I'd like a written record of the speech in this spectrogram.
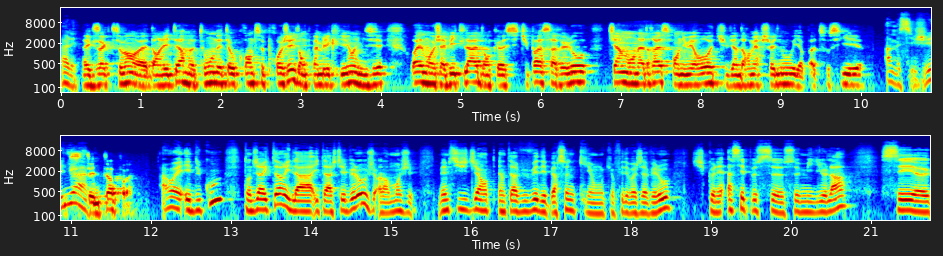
Allez. Exactement, dans les termes, tout le monde était au courant de ce projet, donc même les clients, ils me disaient Ouais, moi j'habite là, donc euh, si tu passes à vélo, tiens mon adresse, mon numéro, tu viens dormir chez nous, il n'y a pas de souci. Ah, mais c'est génial C'était top, ouais. Ah ouais, et du coup, ton directeur, il a, il t'a acheté le vélo. Alors moi, même si j'ai déjà interviewé des personnes qui ont, qui ont fait des voyages à vélo, je connais assez peu ce, milieu-là. C'est euh,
